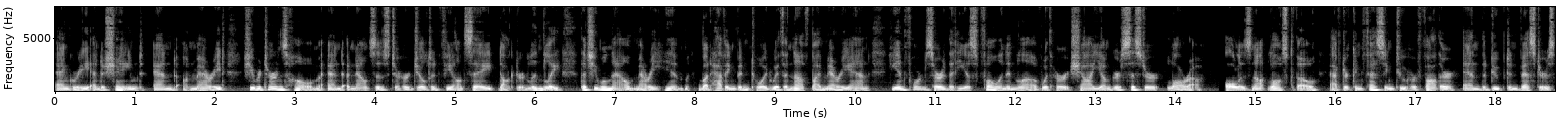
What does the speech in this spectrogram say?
Angry and ashamed, and unmarried, she returns home and announces to her jilted fiancé, Dr. Lindley, that she will now marry him. But having been toyed with enough by Marianne, he informs her that he has fallen in love with her shy younger sister, Laura. All is not lost, though. After confessing to her father and the duped investors,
